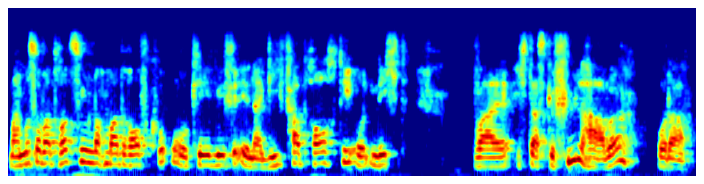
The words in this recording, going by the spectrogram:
Man muss aber trotzdem nochmal drauf gucken, okay, wie viel Energie verbraucht die und nicht, weil ich das Gefühl habe, oder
